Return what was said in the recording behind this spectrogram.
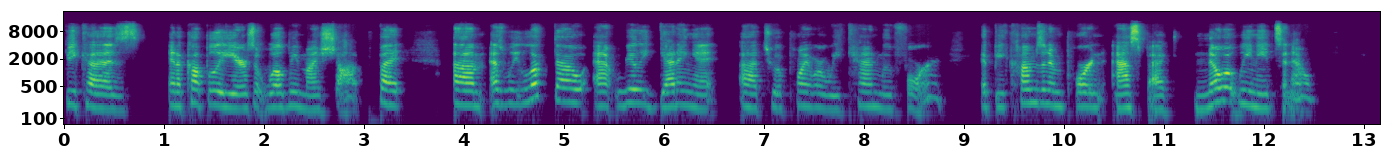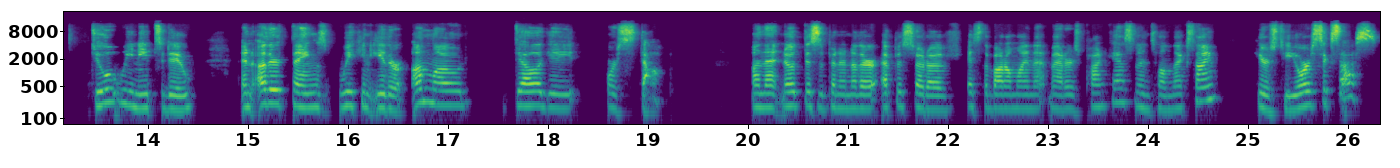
because in a couple of years it will be my shop. But um, as we look though at really getting it uh, to a point where we can move forward, it becomes an important aspect. Know what we need to know, do what we need to do, and other things we can either unload, delegate, or stop. On that note, this has been another episode of It's the Bottom Line That Matters podcast. And until next time, here's to your success.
